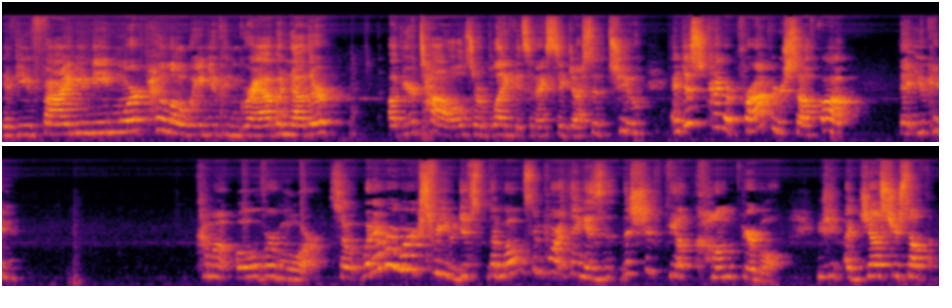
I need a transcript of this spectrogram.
If you find you need more pillowing, you can grab another of your towels or blankets, and I suggested two and just kind of prop yourself up that you can come over more. So whatever works for you, just the most important thing is this should feel comfortable. You should adjust yourself.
